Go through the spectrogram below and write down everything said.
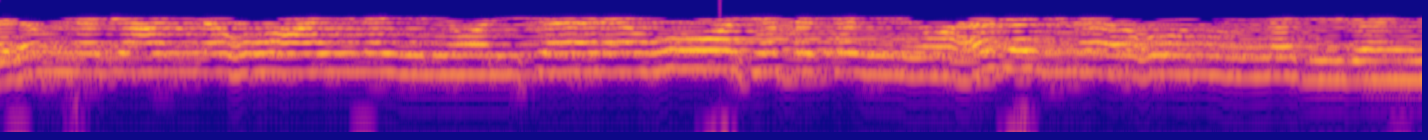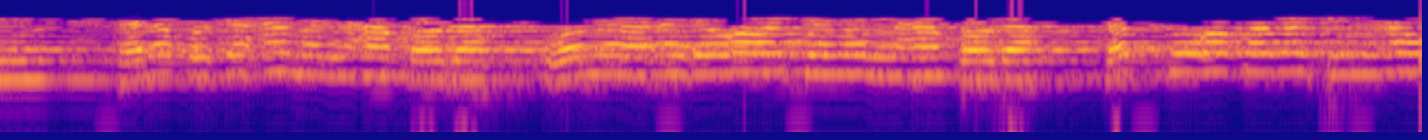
ألم نجعل له عينين ولسانا وشفتين وهديناه النجدين فلقتحم العقبة وما أدراك ما العقبة فك رقبة أو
